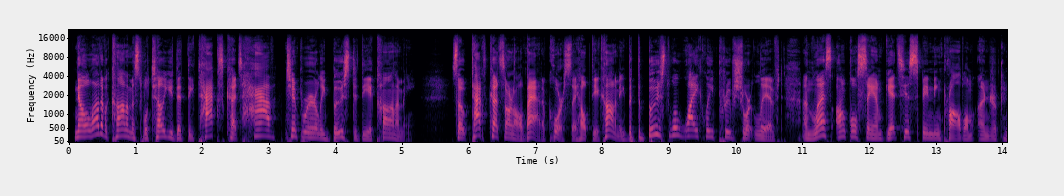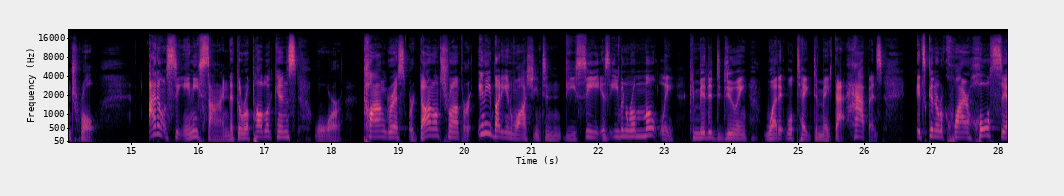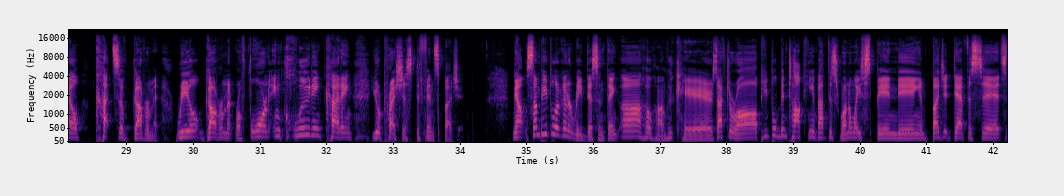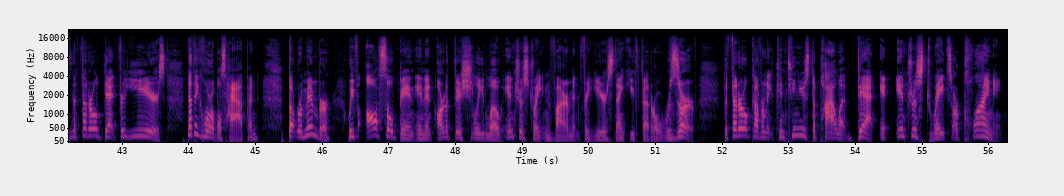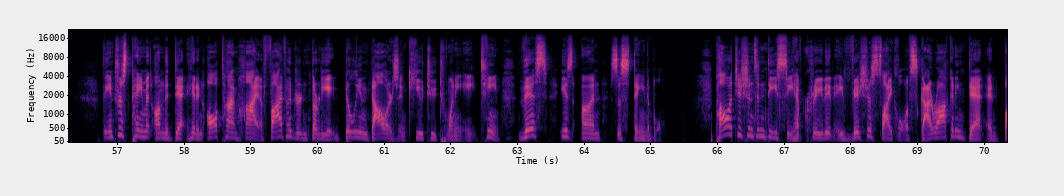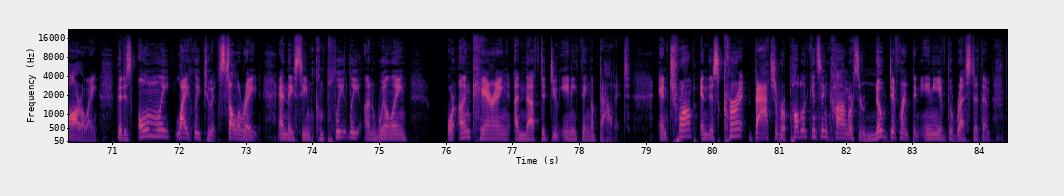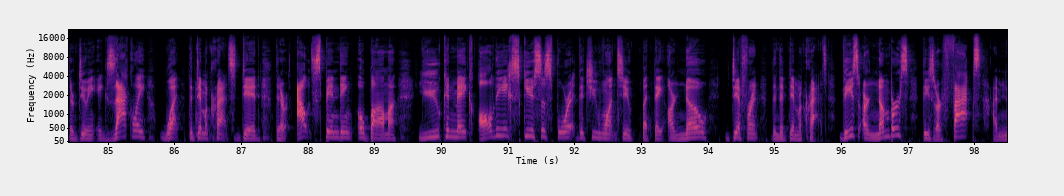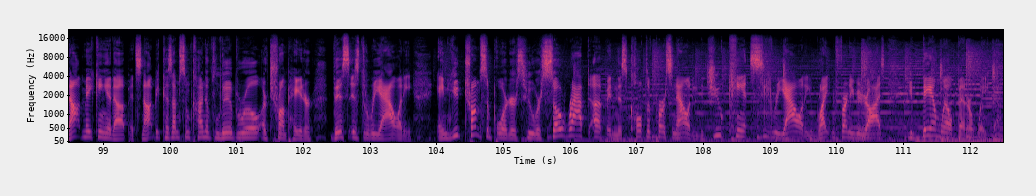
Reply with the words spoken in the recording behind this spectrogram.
Now, a lot of economists will tell you that the tax cuts have temporarily boosted the economy. So, tax cuts aren't all bad, of course, they help the economy, but the boost will likely prove short lived unless Uncle Sam gets his spending problem under control. I don't see any sign that the Republicans or Congress or Donald Trump or anybody in Washington, D.C. is even remotely committed to doing what it will take to make that happen. It's going to require wholesale cuts of government, real government reform, including cutting your precious defense budget. Now, some people are going to read this and think, oh, ho hum, who cares? After all, people have been talking about this runaway spending and budget deficits and the federal debt for years. Nothing horrible's happened. But remember, we've also been in an artificially low interest rate environment for years, thank you, Federal Reserve. The federal government continues to pile up debt and interest rates are climbing. The interest payment on the debt hit an all time high of $538 billion in Q2 2018. This is unsustainable. Politicians in DC have created a vicious cycle of skyrocketing debt and borrowing that is only likely to accelerate, and they seem completely unwilling or uncaring enough to do anything about it. And Trump and this current batch of Republicans in Congress are no different than any of the rest of them. They're doing exactly what the Democrats did. They're outspending Obama. You can make all the excuses for it that you want to, but they are no different than the Democrats. These are numbers, these are facts. I'm not making it up. It's not because I'm some kind of liberal or Trump hater. This is the reality. And you Trump supporters who are so wrapped up in this cult of personality that you can't see reality right in front of your eyes, you damn well better wake up.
